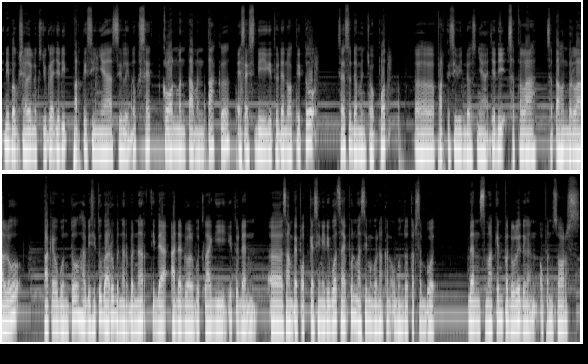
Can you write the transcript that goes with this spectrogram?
ini bagusnya Linux juga. Jadi partisinya si Linux saya clone mentah-mentah ke SSD gitu. Dan waktu itu saya sudah mencopot uh, partisi Windowsnya. Jadi setelah setahun berlalu pakai Ubuntu habis itu baru benar-benar tidak ada dual boot lagi gitu. Dan uh, sampai podcast ini dibuat saya pun masih menggunakan Ubuntu tersebut. Dan semakin peduli dengan open source.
